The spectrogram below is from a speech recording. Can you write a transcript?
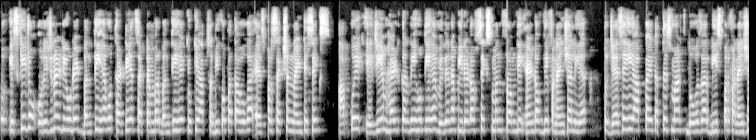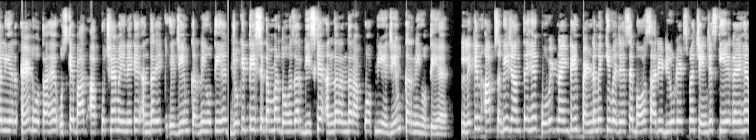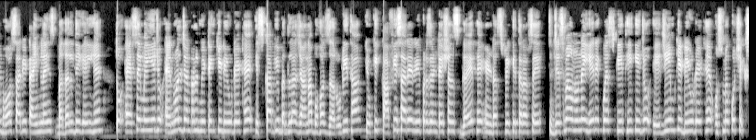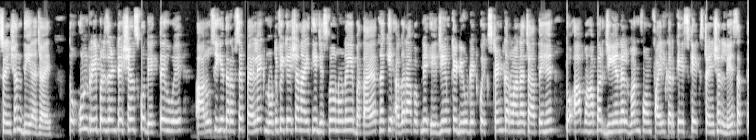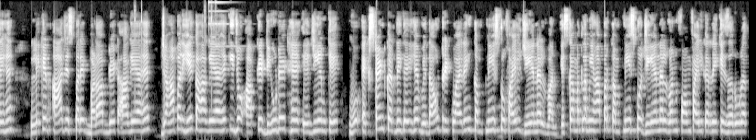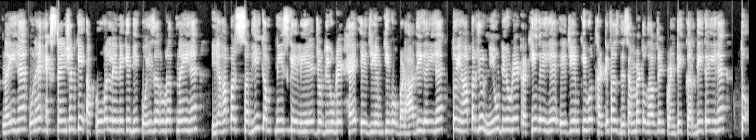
तो इसकी जो ओरिजिनल ड्यू डेट बनती है, वो थर्टी सितंबर बनती है, क्योंकि आप सभी को पता होगा एज पर सेक्शन 96 आपको एक एजीएम हेल्ड करनी होती है within a period of six month from the end of the financial year तो जैसे ही आपका 31 मार्च 2020 पर फाइनेंशियल ईयर एंड होता है, उसके बाद आपको छह महीने के अंदर एक एजीएम करनी होती है, जो कि 30 सितंबर 2020 के अंदर अंदर आपको अपनी एजीएम करनी होती है। लेकिन आप सभी जानते हैं कोविड 19 पेंडेमिक की वजह से बहुत सारी ड्यू डेट्स में चेंजेस किए गए हैं, बहुत सारी टाइमलाइंस बदल दी गई हैं। तो ऐसे में ये जो एनुअल जनरल मीटिंग की ड्यू डेट है, इसका भी बदला जाना बहुत ज़रूरी था, क्योंकि काफ़ी सारे रिप्रेजेंटेशन गए थे इंडस्ट्री की तरफ़ से, जिसमें उन्होंने ये रिक्वेस्ट की थी कि जो एजीएम की ड्यू डेट है, उसमें कुछ एक्सटेंशन दिया जाए। तो उन रिप्रेजेंटेशन को देखते हुए आरओसी की तरफ़ से पहले एक नोटिफिकेशन आई थी, जिसमें उन्होंने ये बताया था कि अगर आप अपने एजीएम के ड्यू डेट को एक्सटेंड करवाना चाहते हैं तो आप वहाँ पर जीएनएल वन फॉर्म फ़ाइल करके इसके एक्सटेंशन ले सकते हैं। लेकिन आज इस पर एक बड़ा अपडेट आ गया है, जहाँ पर यह कहा गया है कि जो आपके ड्यू डेट है एजीएम के, वो एक्सटेंड कर दी गई है without requiring companies to file GNL one इसका मतलब यहाँ पर कंपनीज़ को जीएनएल वन फॉर्म फ़ाइल करने की ज़रूरत नहीं है, उन्हें एक्सटेंशन की अप्रूवल लेने की भी कोई ज़रूरत नहीं है। यहाँ पर सभी कंपनीज़ के लिए जो ड्यू डेट है एजीएम की, वो बढ़ा दी गई है। तो यहाँ पर जो न्यू ड्यू डेट रखी गई है एजीएम की, वो थर्टी दिसंबर 2020 कर दी गई है।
